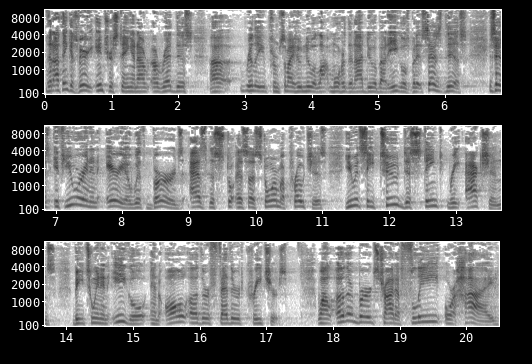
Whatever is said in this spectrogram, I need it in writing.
that I think is very interesting, and I, I read this uh, really from somebody who knew a lot more than I do about eagles. But it says this: It says, if you were in an area with birds as the sto- as a storm approaches, you would see two distinct reactions between an eagle and all other feathered creatures. While other birds try to flee or hide,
